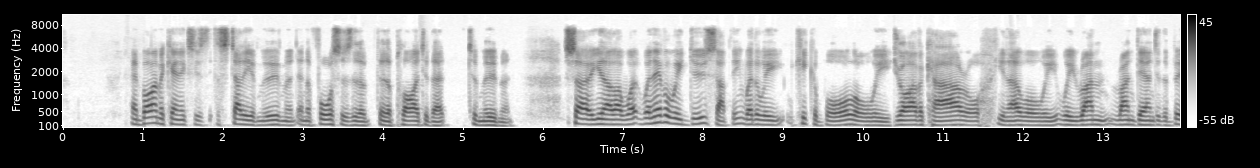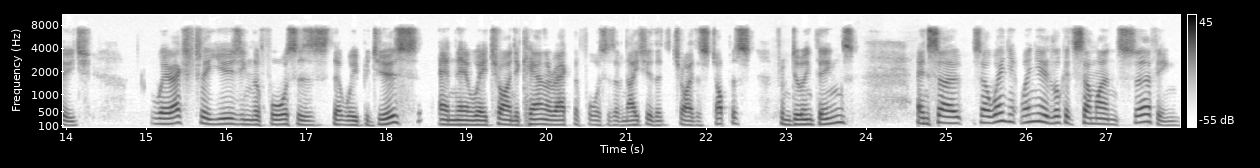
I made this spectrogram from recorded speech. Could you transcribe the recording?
and biomechanics is the study of movement and the forces that, are, that apply to that to movement. So you know, like whenever we do something, whether we kick a ball or we drive a car or you know, or we, we run run down to the beach, we're actually using the forces that we produce, and then we're trying to counteract the forces of nature that try to stop us from doing things. And so, so when you when you look at someone surfing,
